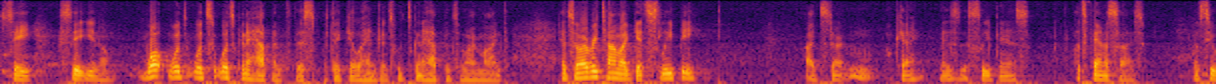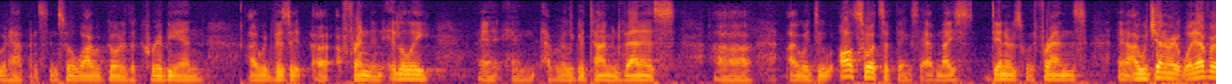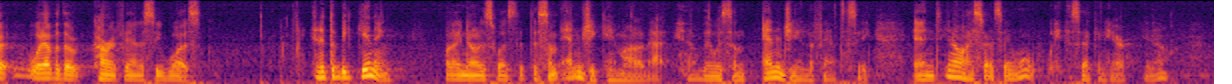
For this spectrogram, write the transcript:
See, see, you know, what, what's, what's, what's going to happen to this particular hindrance? What's going to happen to my mind? And so every time I'd get sleepy, I'd start, mm, okay, there's the sleepiness. Let's fantasize. Let's see what happens. And so I would go to the Caribbean. I would visit a, a friend in Italy and, and have a really good time in Venice. Uh, I would do all sorts of things, have nice dinners with friends, and I would generate whatever, whatever the current fantasy was. And at the beginning, what I noticed was that some energy came out of that. You know, there was some energy in the fantasy. And, you know, I started saying, whoa, wait a second here, you know.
